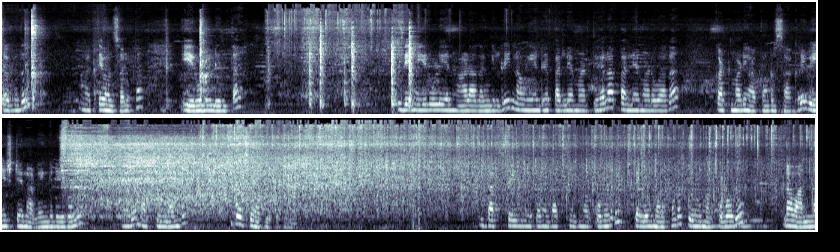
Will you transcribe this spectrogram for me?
ತೆಗೆದು ಮತ್ತೆ ಒಂದು ಸ್ವಲ್ಪ ಈರುಳ್ಳಿಲಿಂತ. ಇದೇನು ಈರುಳ್ಳಿ ಏನು ಹಾಳಾಗಂಗಿಲ್ಲ ರೀ ನಾವು ಏನರೇ ಪಲ್ಯ ಮಾಡ್ತೀವಲ್ಲ, ಪಲ್ಯ ಮಾಡುವಾಗ ಕಟ್ ಮಾಡಿ ಹಾಕೊಂಡ್ರೆ ಸಾಕು ರೀ ವೇಸ್ಟ್ ಏನು ಆಗಂಗಿಲ್ಲ ಇರೋದು ನೋಡಿ ಮತ್ತೆ ಇನ್ನೊಂದು ದೋಸೆ ಹಾಕ್ಲಿಕ್ಕೆ ದಪ್ಪ ಸೈಜ್ ಬೇಕಂದ್ರೆ ದಪ್ಪ ಸೈಜ್ ಮಾಡ್ಕೊಬೋದು ತೆಳು ಮಾಡ್ಕೊಂಡು ತೆಳು ಮಾಡ್ಕೊಬೋದು. ನಾವು ಅನ್ನ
